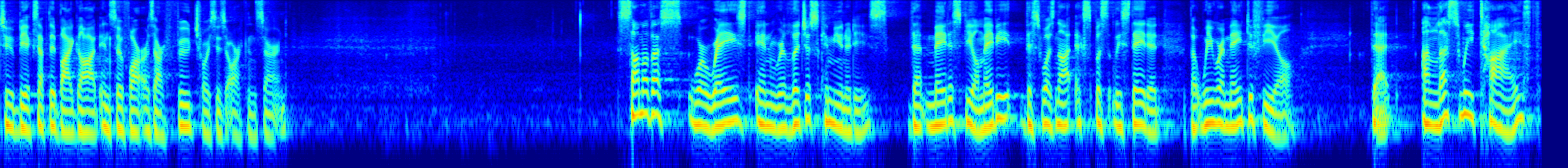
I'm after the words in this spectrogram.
to be accepted by God insofar as our food choices are concerned. Some of us were raised in religious communities that made us feel, maybe this was not explicitly stated, but we were made to feel that unless we tithed,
